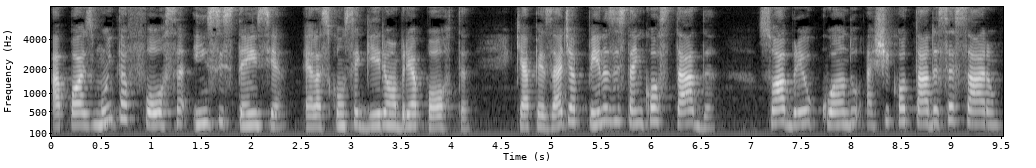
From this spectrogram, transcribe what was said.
Após muita força e insistência, elas conseguiram abrir a porta, que apesar de apenas estar encostada, só abriu quando as chicotadas cessaram.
